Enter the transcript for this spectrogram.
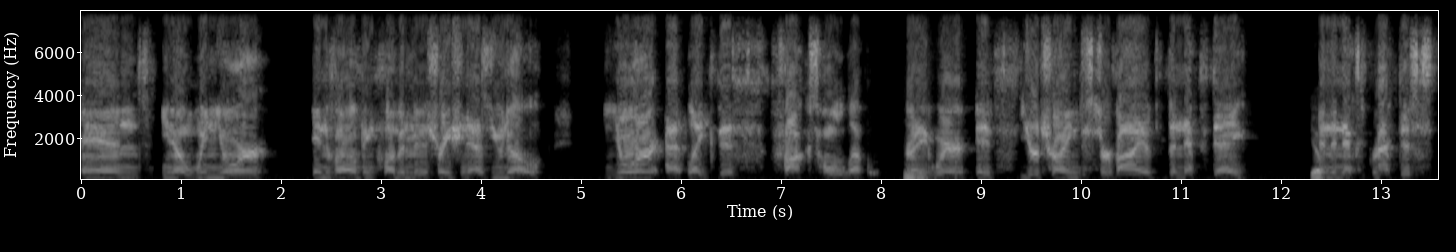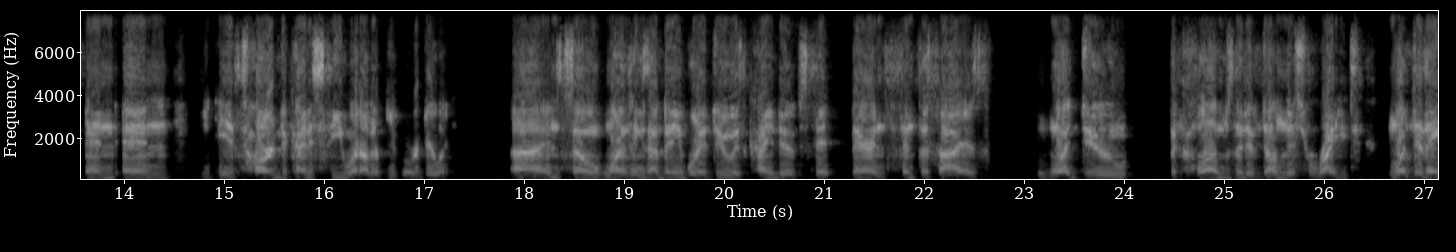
And you know, when you're involved in club administration, as you know, you're at like this foxhole level, mm-hmm. right? Where it's you're trying to survive the next day yep. and the next practice and and it's hard to kind of see what other people are doing. Uh, and so one of the things I've been able to do is kind of sit there and synthesize what do the clubs that have done this right, what do they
